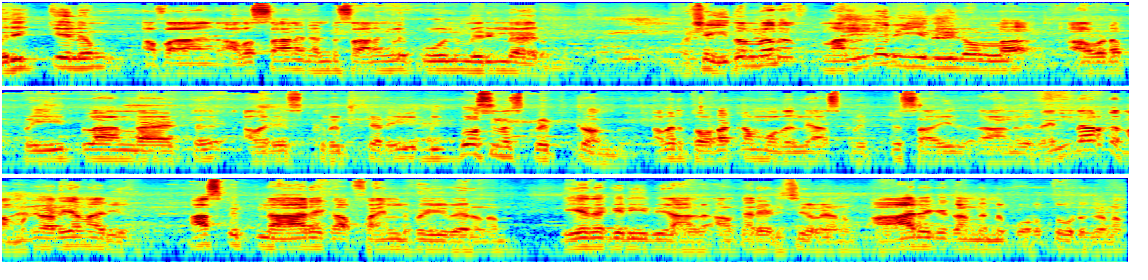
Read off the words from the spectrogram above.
ഒരിക്കലും അവസാന രണ്ട് സ്ഥാനങ്ങളിൽ പോലും വരില്ലായിരുന്നു. പക്ഷെ ഇതെന്നാൽ നല്ല രീതിയിലുള്ള അവിടെ പ്രീ പ്ലാൻഡ് ആയിട്ട് അവർ സ്ക്രിപ്റ്റഡ് ഈ ബിഗ് ബോസിന് സ്ക്രിപ്റ്റ് ഉണ്ട്. അവർ തുടക്കം മുതൽ ആ സ്ക്രിപ്റ്റ് സൈഡ് ആണ്. വരുന്നത് എല്ലാവർക്കും നമുക്ക് അറിയാൻ അറിയാം ആ സ്ക്രിപ്റ്റിൽ ആരൊക്കെ ഫൈനൽ പോയി വരണം? ഏതൊക്കെ രീതി ആൾക്കാർ അടിച്ചു കളയണം? ആരൊക്കെ കണ്ടന്റ് പുറത്തു കൊടുക്കണം?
